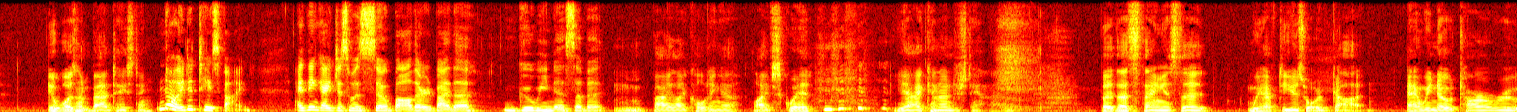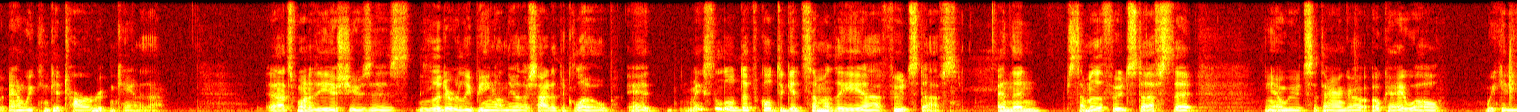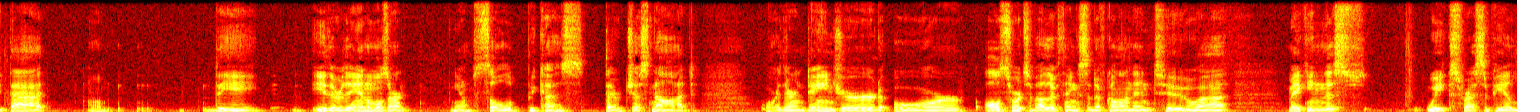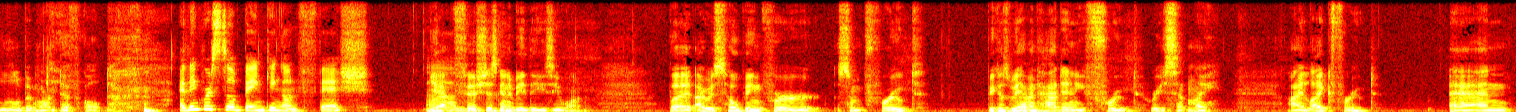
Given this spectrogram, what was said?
it wasn't bad tasting. No, it did taste fine. I think I just was so bothered by the gooiness of it. Mm, by like holding a live squid. yeah, I can understand that. But that's the thing is that we have to use what we've got, and we know taro root, and we can get taro root in Canada. That's one of the issues is literally being on the other side of the globe. It makes it a little difficult to get some of the uh, foodstuffs, and then some of the foodstuffs that you know we would sit there and go, okay, well, we could eat that. Well, the either the animals aren't you know sold because they're just not or they're endangered or all sorts of other things that have gone into uh, making this week's recipe a little bit more difficult I think we're still banking on fish. yeah um, fish is going to be the easy one but i was hoping for some fruit because we haven't had any fruit recently i like fruit and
